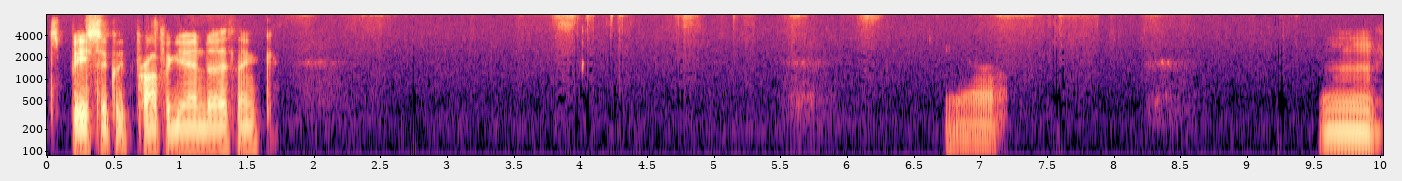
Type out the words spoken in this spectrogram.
It's basically propaganda. I think. Yeah. Mm.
